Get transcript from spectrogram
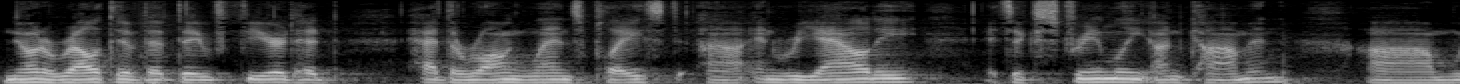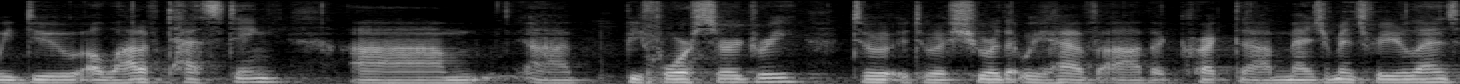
known a relative that they feared had had the wrong lens placed. Uh, in reality, it's extremely uncommon. Um, we do a lot of testing um, uh, before surgery to, to assure that we have uh, the correct uh, measurements for your lens.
